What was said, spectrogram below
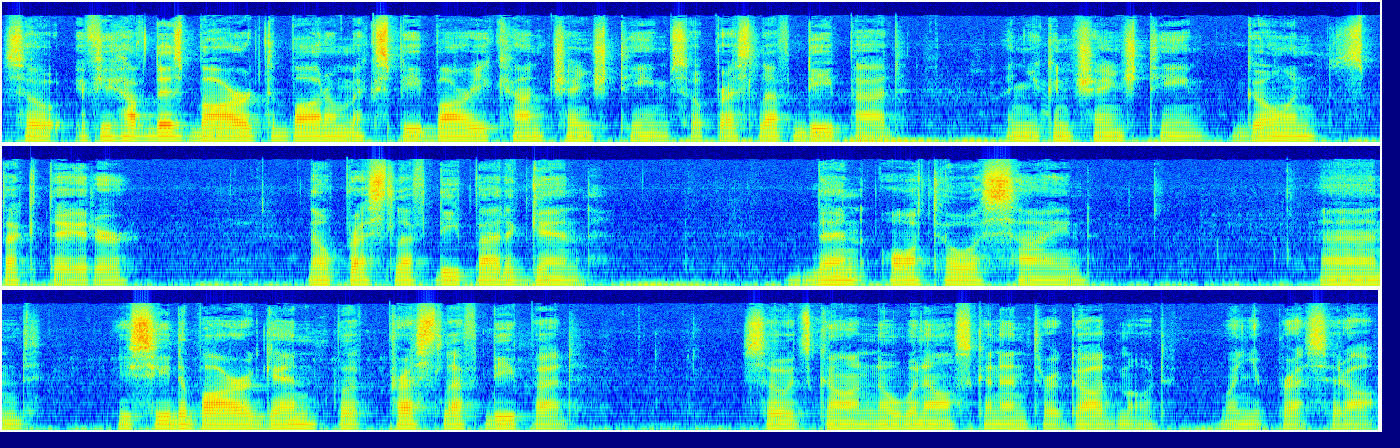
So if you have this bar at the bottom, XP bar, you can't change team. So press left D-pad and you can change team. Go on spectator. Now press left D-pad again. Then auto assign. And you see the bar again, but press left D-pad. So it's gone. No one else can enter God mode when you press it off.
